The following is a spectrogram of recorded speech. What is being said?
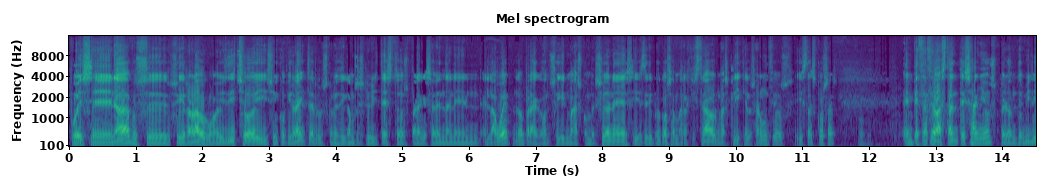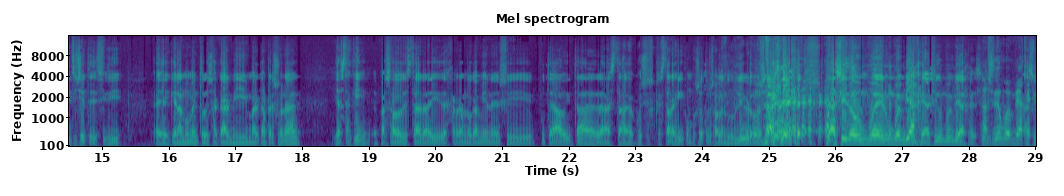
Pues eh, nada, pues eh, soy Ralabo, como habéis dicho, y soy copywriter, los que nos dedicamos a escribir textos para que se vendan en, la web, ¿no? para conseguir más conversiones y este tipo de cosas, más registrados, más clic en los anuncios y estas cosas. Empecé hace bastantes años, pero en 2017 decidí eh, que era el momento de sacar mi marca personal y hasta aquí. He pasado de estar ahí descargando camiones y puteado y tal, hasta pues que estar aquí con vosotros hablando de un libro. O sea, que, ha sido un buen, un buen viaje, ha sido un buen viaje. ha, sido un buen viaje.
